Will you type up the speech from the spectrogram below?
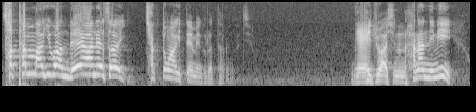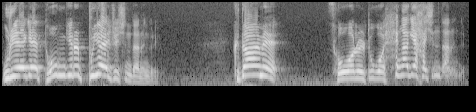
사탄 마귀가 내 안에서 작동하기 때문에 그렇다는 거죠. 내주하시는 하나님이 우리에게 동기를 부여해 주신다는 거예요. 그 다음에 소원을 두고 행하게 하신다는 거예요.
